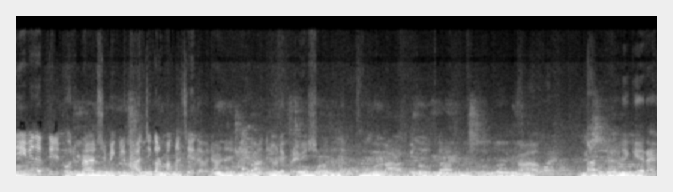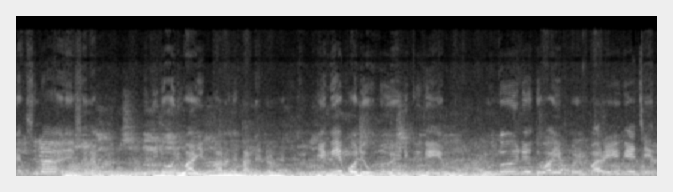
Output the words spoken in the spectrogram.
ജീവിതത്തിൽ ഒരു പ്രാവശ്യമെങ്കിലും ഹജ്ജ് കർമ്മങ്ങൾ ചെയ്തവരാണ് ഈ വാതിലൂടെ പ്രവേശിക്കുന്നത് അതിലൂടെ കയറാൻ നബ്സുലേശ്വരം ഇതിൽ ഒരു വഴി പറഞ്ഞു തന്നിട്ടുണ്ട് നബിയെ പോലെ ഉള്ളു എടുക്കുകയും ഉള്ളുവിന്റെ ദുവ എപ്പോഴും പറയുകയും ചെയ്ത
